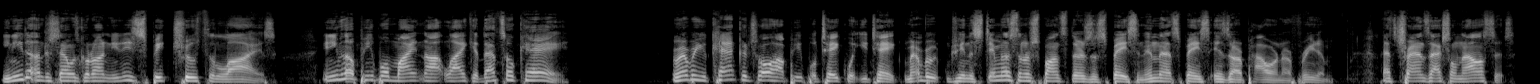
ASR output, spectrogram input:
You need to understand what's going on. You need to speak truth to the lies. And even though people might not like it, that's okay. Remember, you can't control how people take what you take. Remember, between the stimulus and response, there's a space, and in that space is our power and our freedom. That's transactional analysis.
